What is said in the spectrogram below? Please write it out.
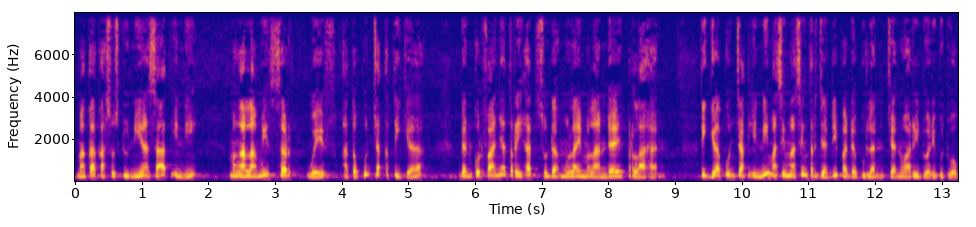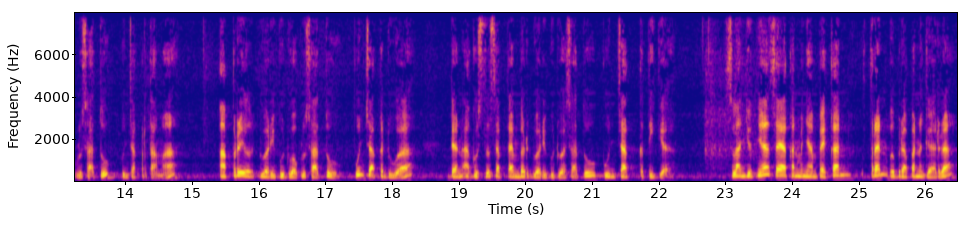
maka kasus dunia saat ini mengalami third wave atau puncak ketiga dan kurvanya terlihat sudah mulai melandai perlahan. Tiga puncak ini masing-masing terjadi pada bulan Januari 2021, puncak pertama, April 2021, puncak kedua, dan Agustus September 2021, puncak ketiga. Selanjutnya saya akan menyampaikan tren beberapa negara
